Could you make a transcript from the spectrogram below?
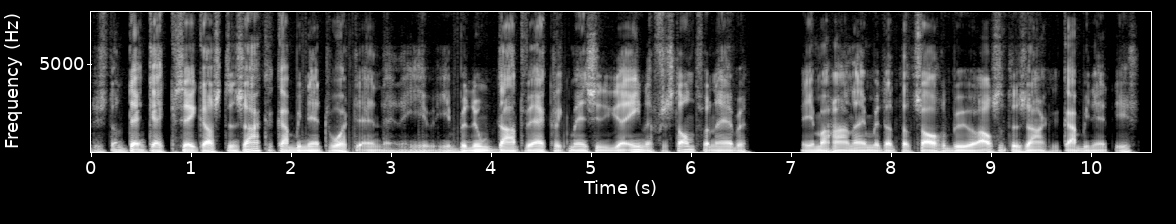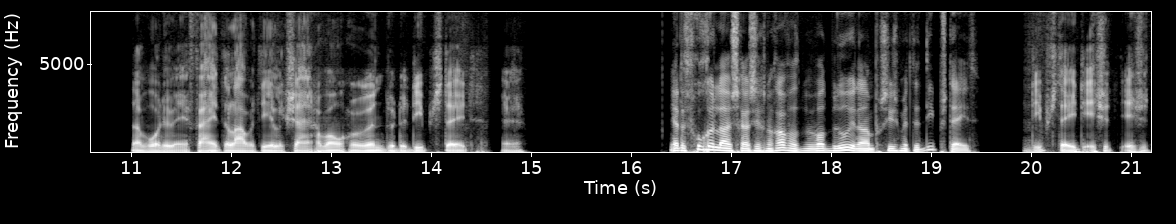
dus dan denk ik, zeker als het een zakenkabinet wordt en, en je, je, benoemt daadwerkelijk mensen die er enig verstand van hebben, en je mag aannemen dat dat zal gebeuren als het een zakenkabinet is, dan worden we in feite, laten we het eerlijk zijn, gewoon gerund door de deep state. Hè? Ja, dat vroege luisteraar zich nog af, wat, wat bedoel je dan precies met de deep state? Deep state is het, is het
